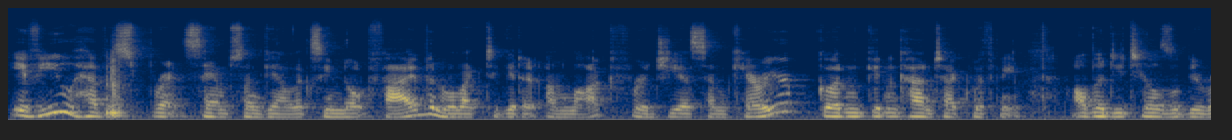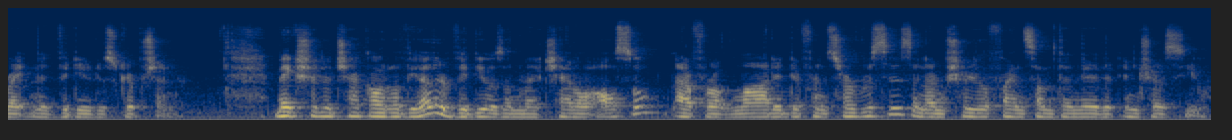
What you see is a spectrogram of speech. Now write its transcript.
If you have a Sprint Samsung Galaxy Note 5 and would like to get it unlocked for a GSM carrier, go ahead and get in contact with me. All the details will be right in the video description. Make sure to check out all the other videos on my channel also. I offer a lot of different services, and I'm sure you'll find something there that interests you.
